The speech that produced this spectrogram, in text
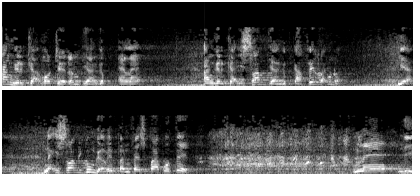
Angger gak modern dianggap elek angger gak Islam dianggap kafir lah ngono. Ya. Nek Islam iku gawe ban Vespa putih. Nek ndi?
